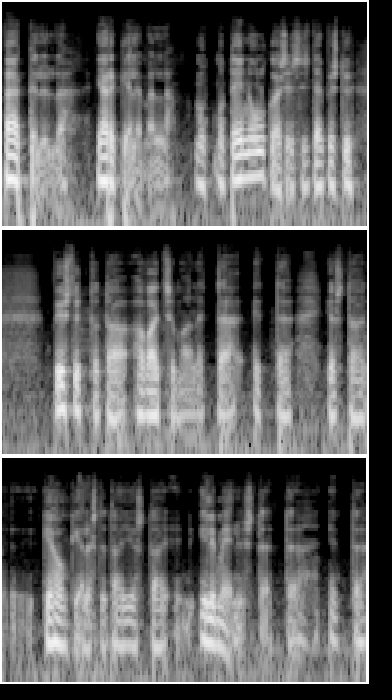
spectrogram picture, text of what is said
päättelyllä, järkeilemällä mutta mut en ulkoisesti sitä pysty, pysty tota havaitsemaan, että, että jostain kehonkielestä tai jostain ilmeilystä, että, että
